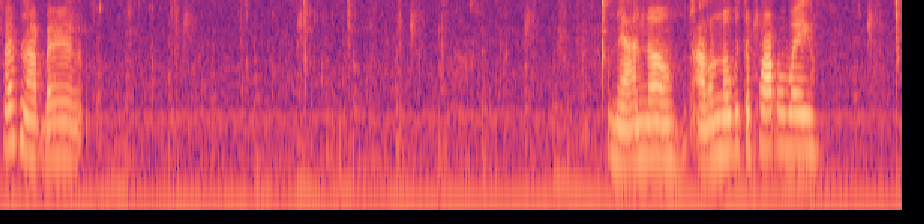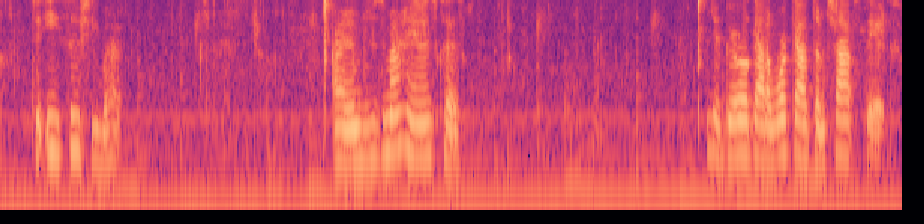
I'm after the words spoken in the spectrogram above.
That's not bad. Now I know, I don't know what the proper way to eat sushi, but I am using my hands because your girl got to work out them chopsticks.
